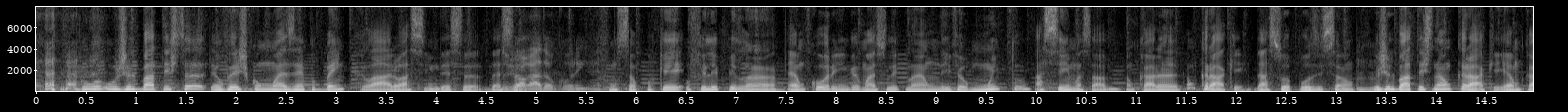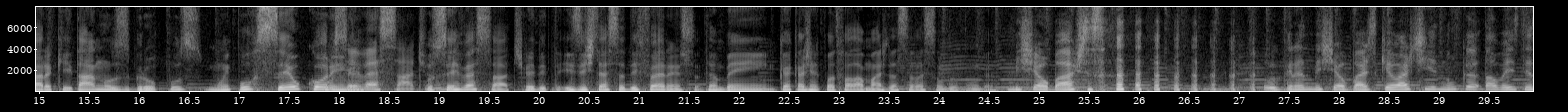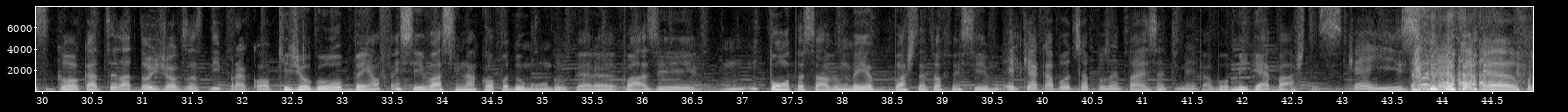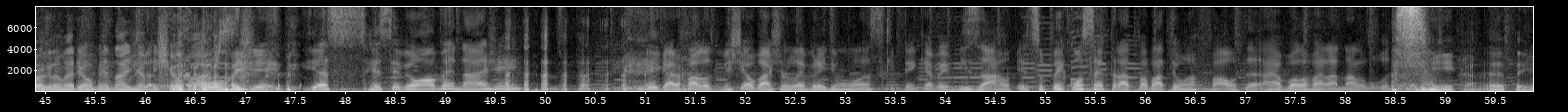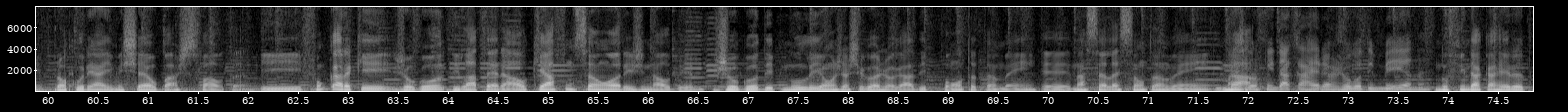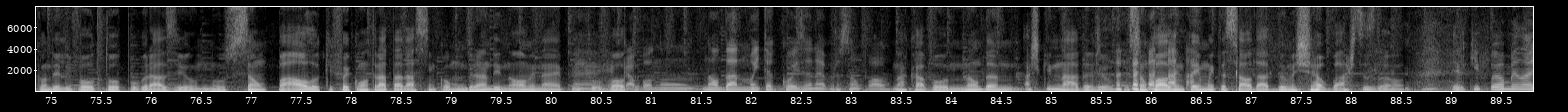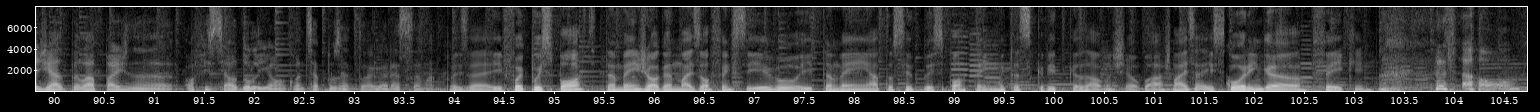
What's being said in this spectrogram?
o, o Júlio Batista eu vejo como um exemplo bem claro, assim, dessa, dessa jogador Coringa. função. Porque o Felipe Lan é um coringa, mas o Felipe Lan é um nível muito acima, sabe? É um cara, é um craque da sua posição. Uhum. E o Gil Batista não é um craque, é um cara que tá nos grupos muito por ser o Por coringa. ser versátil. Por né? ser versátil. Acredito, existe essa diferença. Também, o que é que a gente pode falar mais da seleção do Dunga? Michel Bastos. o grande Michel Bastos, que eu acho que nunca, talvez tenha sido convocado, sei lá, dois jogos antes de ir pra Copa. Que jogou bem ofensivo assim na Copa do Mundo. que Era quase um ponta, sabe? Um meia bastante ofensivo. Ele que acabou de se aposentar recentemente. Acabou Miguel Bastos. Que é isso? Que é- o programa era em homenagem a Michel O Bastos. bicho ia receber uma homenagem. Ei, cara, falando do Michel Bastos, eu lembrei de um lance que tem que é bem bizarro. Ele super concentrado pra bater uma falta, aí a bola vai lá na lua. Tá? Sim, cara, é, tem. Procurem aí, Michel Bastos Falta. E foi um cara que jogou de lateral, que é a função original dele. Jogou de, no Lyon, já chegou a jogar de ponta também. é, na seleção também. Mas Na- no fim da carreira jogou de meia, né? no fim da carreira, quando ele voltou pro Brasil no São Paulo, que foi contratado assim como um grande nome, né? Tipo, É, volta. Acabou não, não dando muita coisa, né, pro São Paulo. Não acabou não dando, acho que nada, viu? O São Paulo não tem muita saudade do Michel Bastos, não. Ele que foi homenageado pela página oficial do Lyon quando se aposentou agora essa semana. Pois é, e foi pro esporte também jogando mais ofensivo e também a torcida do esporte tem muitas críticas ao Michel Bastos. Mas é isso, Coringa fake. Não,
